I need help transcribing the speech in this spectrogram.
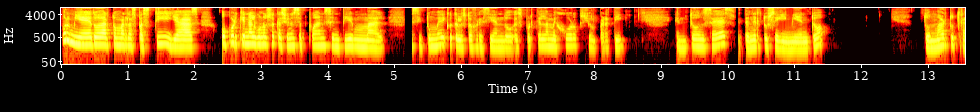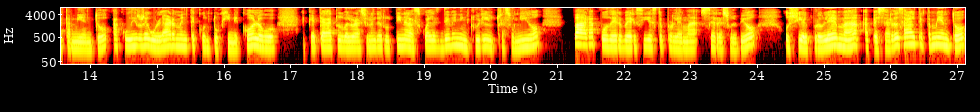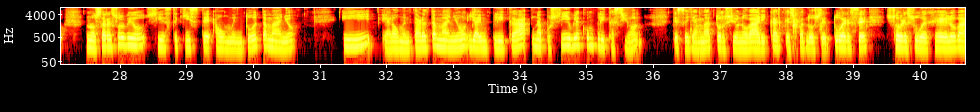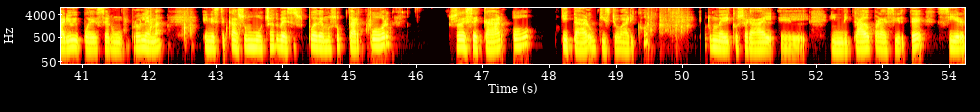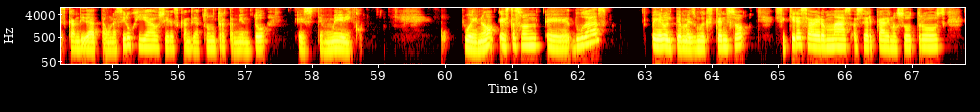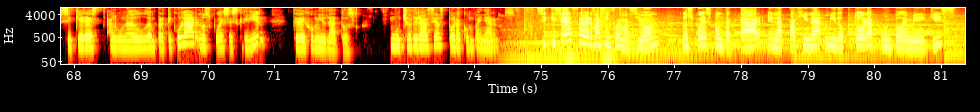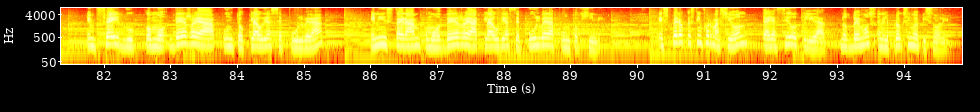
por miedo a dar tomar las pastillas o porque en algunas ocasiones se puedan sentir mal. Si tu médico te lo está ofreciendo es porque es la mejor opción para ti. Entonces, tener tu seguimiento tomar tu tratamiento, acudir regularmente con tu ginecólogo, que te haga tus valoraciones de rutina, las cuales deben incluir el ultrasonido para poder ver si este problema se resolvió o si el problema, a pesar de estar el tratamiento, no se resolvió, si este quiste aumentó de tamaño y al aumentar el tamaño ya implica una posible complicación que se llama torsión ovárica, que es cuando se tuerce sobre su eje del ovario y puede ser un problema. En este caso, muchas veces podemos optar por resecar o quitar un quiste ovárico. Tu médico será el, indicado para decirte si eres candidata a una cirugía o si eres candidata a un tratamiento este, médico. Bueno, estas son eh, dudas, pero el tema es muy extenso. Si quieres saber más acerca de nosotros, si quieres alguna duda en particular, nos puedes escribir. Te dejo mis datos. Muchas gracias por acompañarnos. Si quisieras saber más información, nos puedes contactar en la página midoctora.mx, en Facebook como dra.claudiasepúlveda, en Instagram como draclaudiasepúlveda.gine. Espero que esta información te haya sido de utilidad. Nos vemos en el próximo episodio.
